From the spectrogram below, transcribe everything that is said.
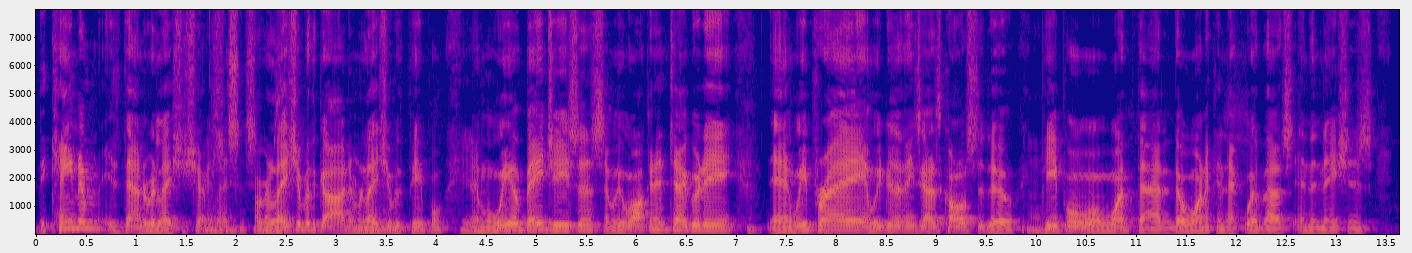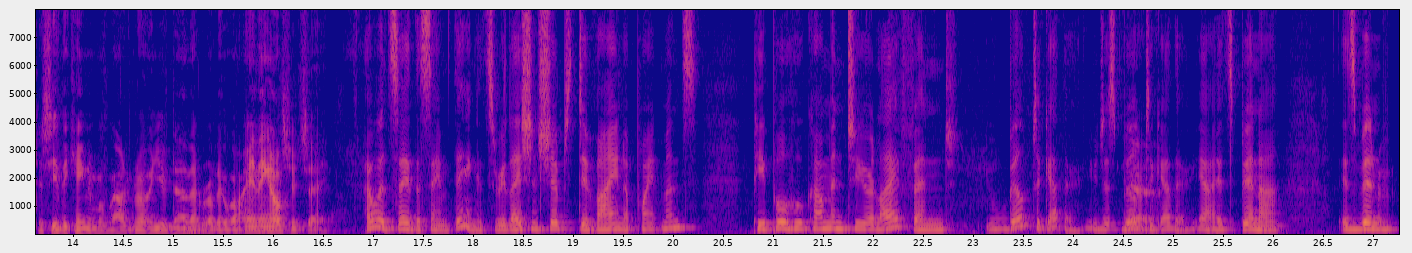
The kingdom is down to relationships. Relationships. A relationship with God and a relationship with people. Yeah. And when we obey Jesus and we walk in integrity and we pray and we do the things God has called us to do, Mm-hmm. people will want that and they'll want to connect with us in the nations to see the kingdom of God grow. And you've done that really well. Anything else you'd say? I would say the same thing. It's relationships, divine appointments, people who come into your life and you build together. You just build Yeah. together. Yeah, it's been a it's been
